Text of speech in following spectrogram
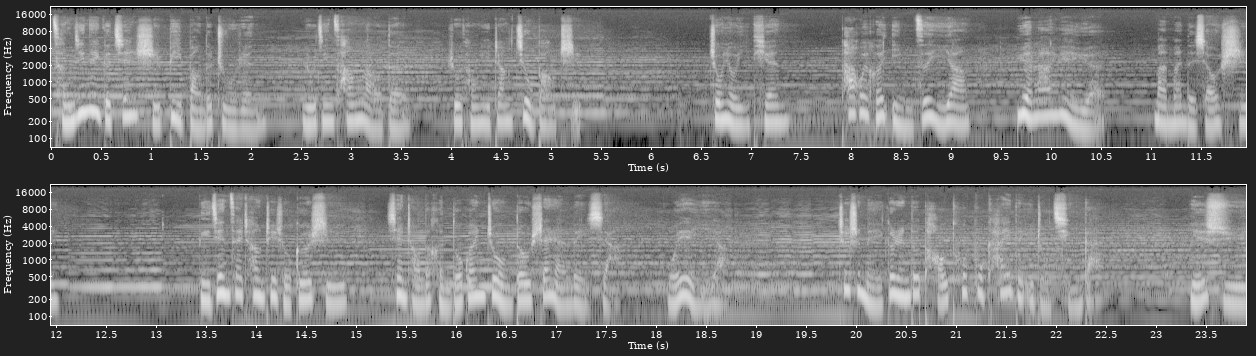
曾经那个坚实臂膀的主人，如今苍老的如同一张旧报纸。终有一天，他会和影子一样，越拉越远，慢慢的消失。李健在唱这首歌时，现场的很多观众都潸然泪下，我也一样。这是每个人都逃脱不开的一种情感。也许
